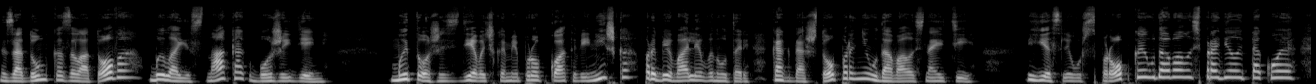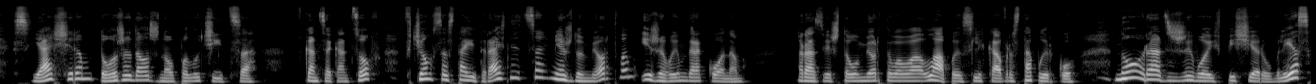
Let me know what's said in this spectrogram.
Задумка Золотого была ясна, как божий день. Мы тоже с девочками пробку от винишка пробивали внутрь, когда штопор не удавалось найти. Если уж с пробкой удавалось проделать такое, с ящером тоже должно получиться. В конце концов, в чем состоит разница между мертвым и живым драконом? Разве что у мертвого лапы слегка в растопырку. Но раз живой в пещеру влез,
